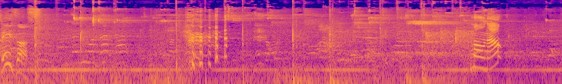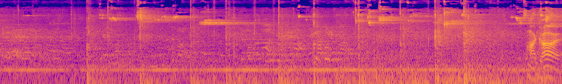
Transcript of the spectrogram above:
Jesus. Come on now. guard.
